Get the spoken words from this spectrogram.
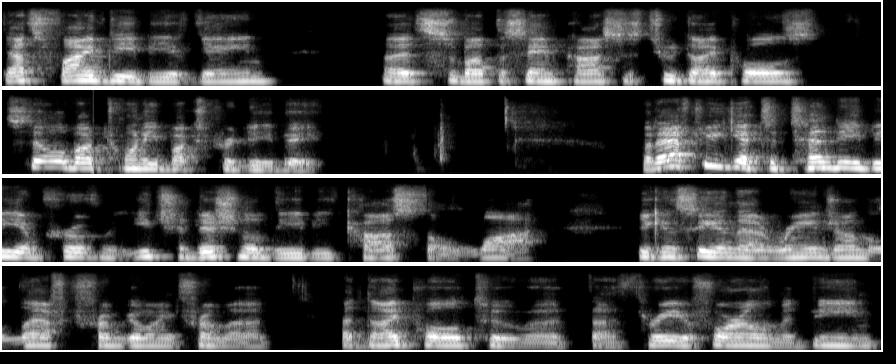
that's 5 dB of gain. It's about the same cost as two dipoles, still about 20 bucks per dB. But after you get to 10 dB improvement, each additional dB costs a lot. You can see in that range on the left from going from a, a dipole to a, a three or four element beam,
